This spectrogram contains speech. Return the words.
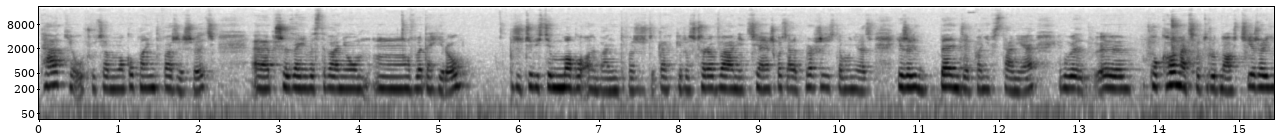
takie uczucia mogą Pani towarzyszyć e, przy zainwestowaniu mm, w MetaHero. Rzeczywiście mogą one Pani towarzyszyć, takie rozczarowanie, ciężkość, ale proszę się temu nie dać. Jeżeli będzie Pani w stanie jakby y, pokonać te trudności, jeżeli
